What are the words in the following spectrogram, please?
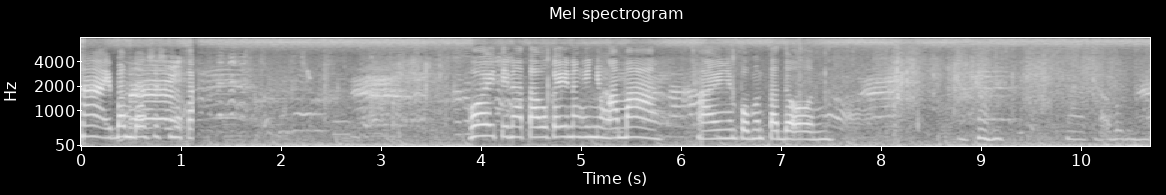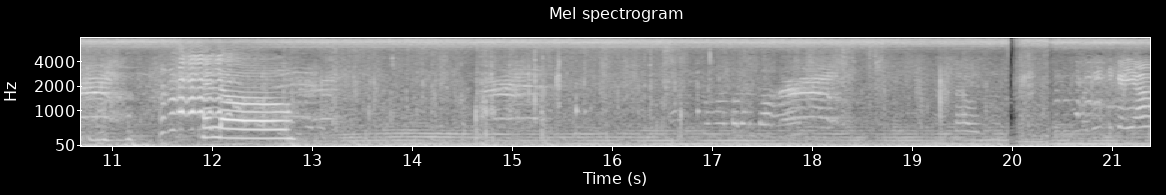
Ha, ibang boses mo ka. Hoy, tinatawag kayo ng inyong ama. Ayaw niyong pumunta doon. Hello. Hindi kayo.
